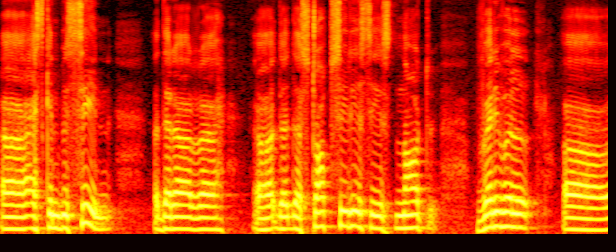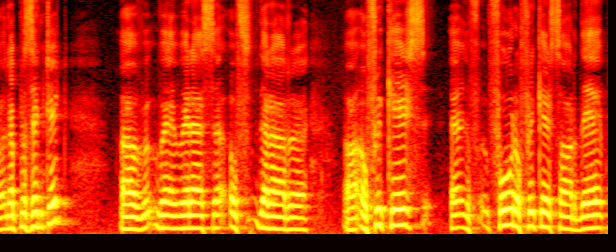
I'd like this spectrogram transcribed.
Uh, as can be seen, there are uh, uh the, the stop series is not very well uh, represented uh, whereas uh, there are uh, affricates, four affricates are there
